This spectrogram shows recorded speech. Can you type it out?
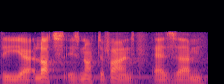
the lots is not defined as. Um,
